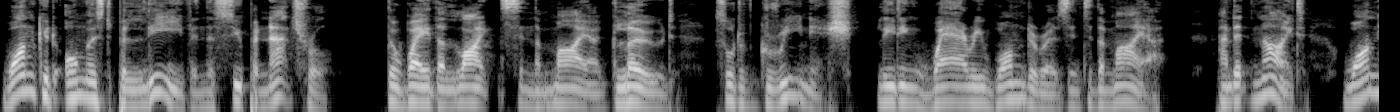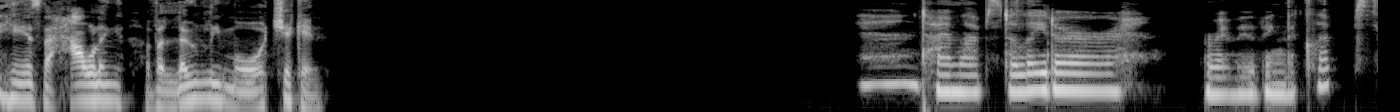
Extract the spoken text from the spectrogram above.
One could almost believe in the supernatural, the way the lights in the mire glowed, sort of greenish, leading wary wanderers into the mire, and at night one hears the howling of a lonely moor chicken. And time lapse to later removing the clips.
